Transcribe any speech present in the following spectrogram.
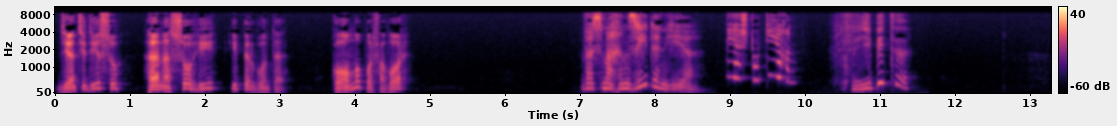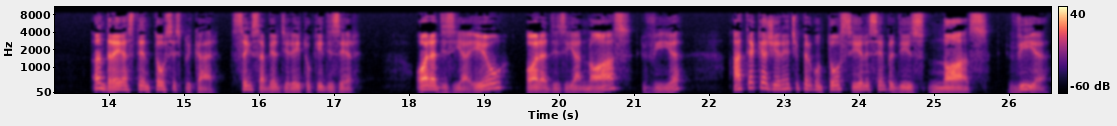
Diante disso, Hannah sorri e pergunta: Como, por favor? Was machen Sie denn hier? Wir studieren. Wie bitte? Andreas tentou se explicar, sem saber direito o que dizer. Ora dizia eu, ora dizia nós, via, até que a gerente perguntou se ele sempre diz nós, via,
